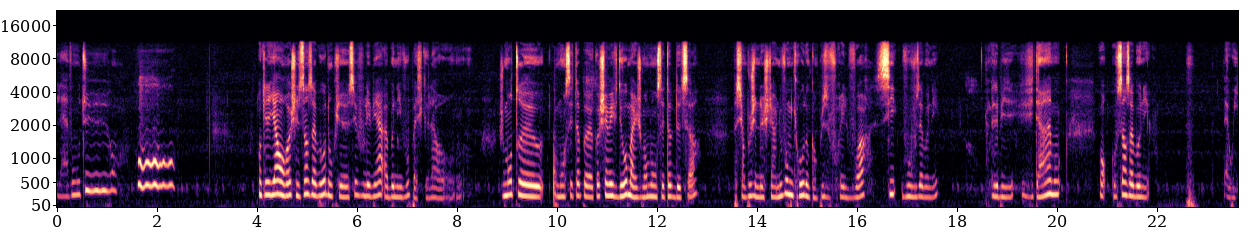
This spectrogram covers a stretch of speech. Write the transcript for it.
L'aventure. Oh. Donc les gars, on rush 100 abos. Donc euh, si vous voulez bien, abonnez-vous parce que là, je montre euh, mon setup euh, quand je fais mes vidéos. Mais je montre mon setup de ça. Parce qu'en plus, je viens d'acheter un nouveau micro. Donc en plus, vous pourrez le voir si vous vous abonnez. évidemment. Bon, aux 100 abonnés. Bah oui.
